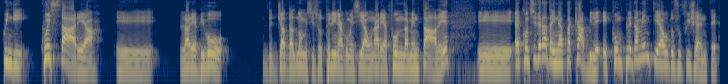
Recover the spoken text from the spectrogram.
Quindi quest'area, eh, l'area pivot, già dal nome si sottolinea come sia un'area fondamentale, eh, è considerata inattaccabile e completamente autosufficiente,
